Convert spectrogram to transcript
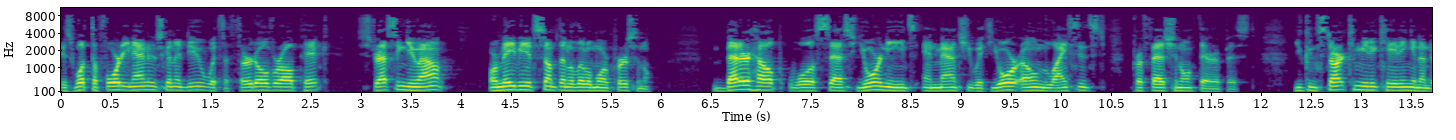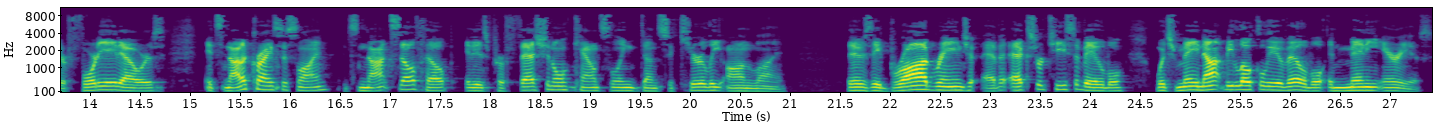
Is what the 49ers going to do with the third overall pick stressing you out? Or maybe it's something a little more personal. BetterHelp will assess your needs and match you with your own licensed professional therapist. You can start communicating in under 48 hours. It's not a crisis line. It's not self-help. It is professional counseling done securely online. There's a broad range of expertise available, which may not be locally available in many areas.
